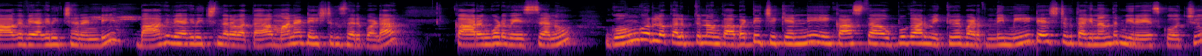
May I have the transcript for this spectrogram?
బాగా వేగనిచ్చానండి. బాగా వేగనిచ్చిన తర్వాత మన టేస్ట్కి సరిపడా కారం కూడా వేసాను. గోంగూరలో కలుపుతున్నాం కాబట్టి చికెన్ని కాస్త ఉప్పు కారం ఎక్కువే పడుతుంది. మీ టేస్ట్కి తగినంత మీరు వేసుకోవచ్చు.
